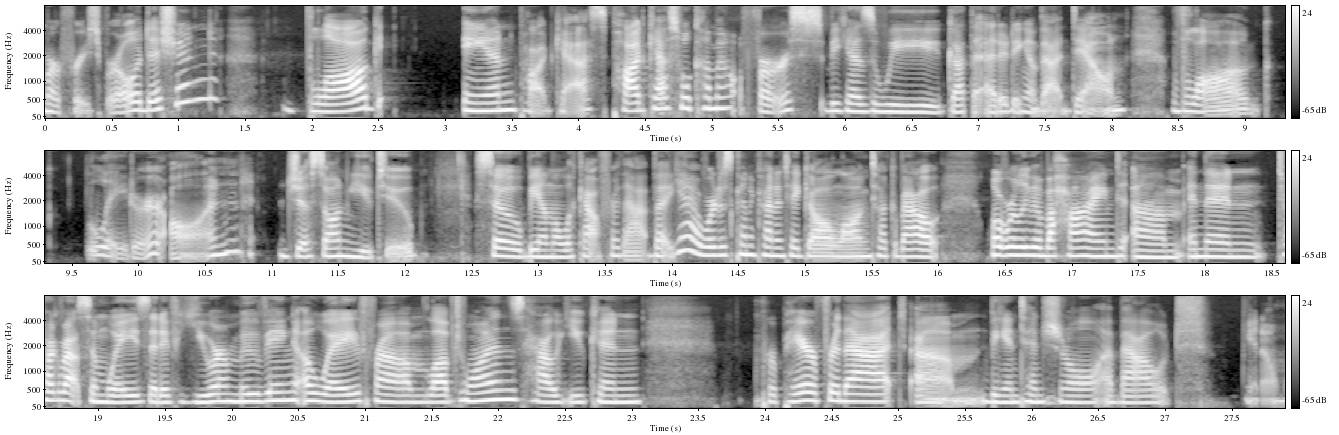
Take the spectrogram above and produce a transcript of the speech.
Murfreesboro edition vlog and podcast. Podcast will come out first because we got the editing of that down. Vlog later on, just on YouTube. So be on the lookout for that. But yeah, we're just going to kind of take y'all along, talk about what we're leaving behind, um, and then talk about some ways that if you are moving away from loved ones, how you can prepare for that, um, be intentional about, you know,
